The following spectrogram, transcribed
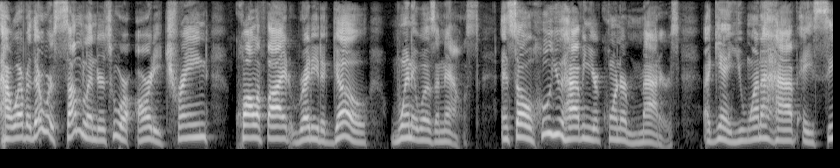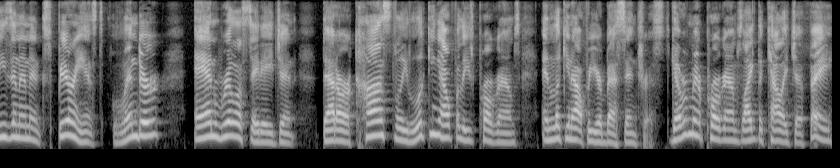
However, there were some lenders who were already trained, qualified, ready to go when it was announced. And so, who you have in your corner matters. Again, you want to have a seasoned and experienced lender and real estate agent that are constantly looking out for these programs and looking out for your best interest. Government programs like the CalHFA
